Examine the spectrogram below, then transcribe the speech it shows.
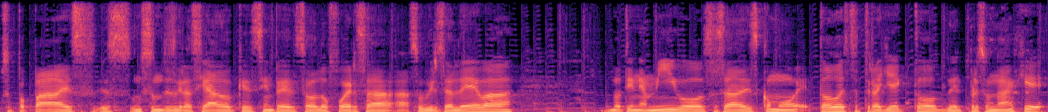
su papá es, es un, es un desgraciado que siempre solo lo fuerza a subirse al Eva, no tiene amigos, o sea, es como todo este trayecto del personaje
